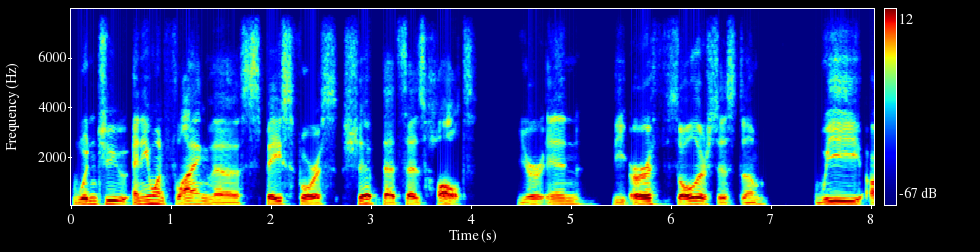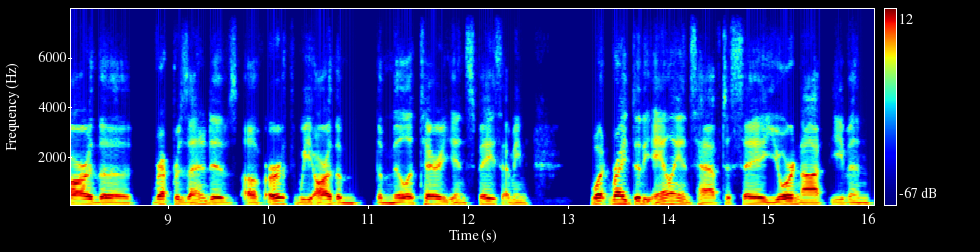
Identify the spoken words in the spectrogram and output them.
wouldn't you anyone flying the Space Force ship that says halt, you're in the Earth solar system. We are the representatives of Earth. We are the the military in space. I mean, what right do the aliens have to say you're not even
